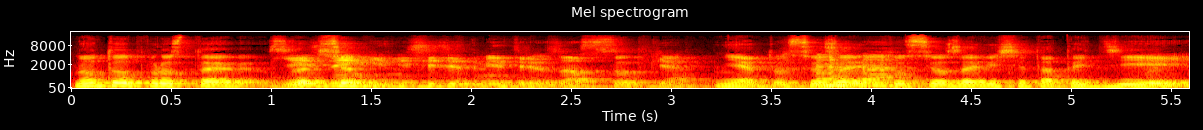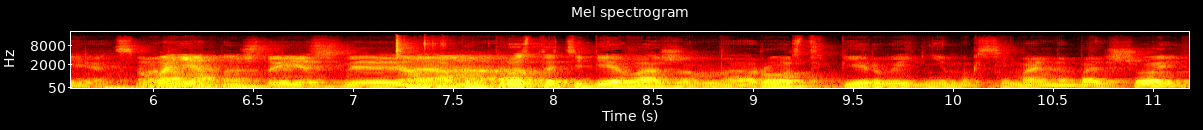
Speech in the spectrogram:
Ну, тут просто... Есть всё- деньги, несите Дмитрию за сутки. Нет, тут все, тут все зависит от идеи. Ну, понятно, что если А, Просто тебе важен рост в первые дни максимально большой.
